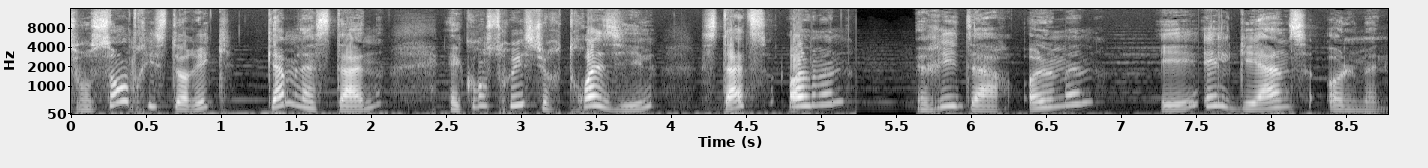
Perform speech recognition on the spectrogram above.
Son centre historique, Gamla Stan, est construit sur trois îles, Stadsholmen, Riddarholmen et Helgeandsholmen.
